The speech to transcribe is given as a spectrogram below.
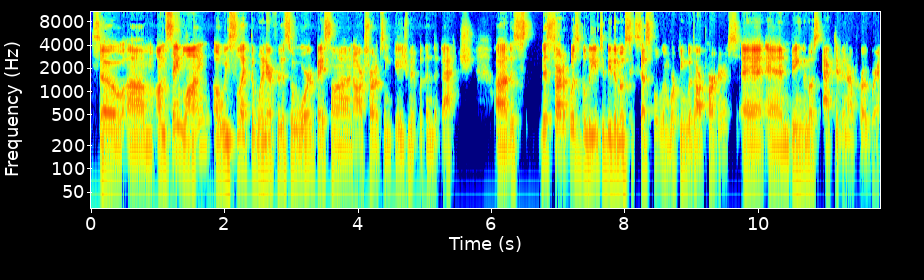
So, um, on the same line, uh, we select the winner for this award based on our startup's engagement within the batch. Uh, this, this startup was believed to be the most successful in working with our partners and, and being the most active in our program.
